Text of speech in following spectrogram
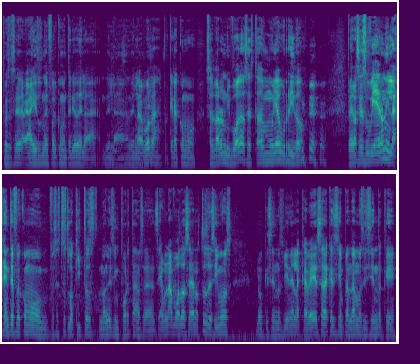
pues ahí es donde fue el comentario de la, de la, de la boda. Porque era como, salvaron mi boda, o sea, estaba muy aburrido. Pero se subieron y la gente fue como, pues estos loquitos no les importa. O sea, sea una boda, o sea, nosotros decimos lo que se nos viene a la cabeza. Casi siempre andamos diciendo que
